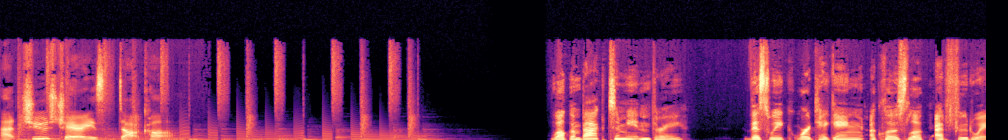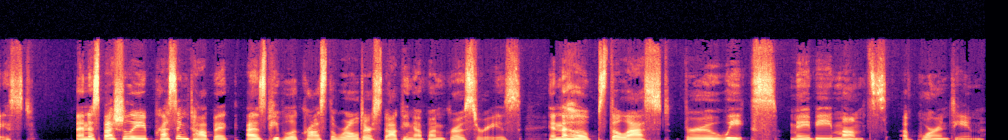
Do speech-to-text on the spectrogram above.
at choosecherries.com. Welcome back to Meat and Three. This week, we're taking a close look at food waste, an especially pressing topic as people across the world are stocking up on groceries in the hopes they'll last through weeks, maybe months of quarantine.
